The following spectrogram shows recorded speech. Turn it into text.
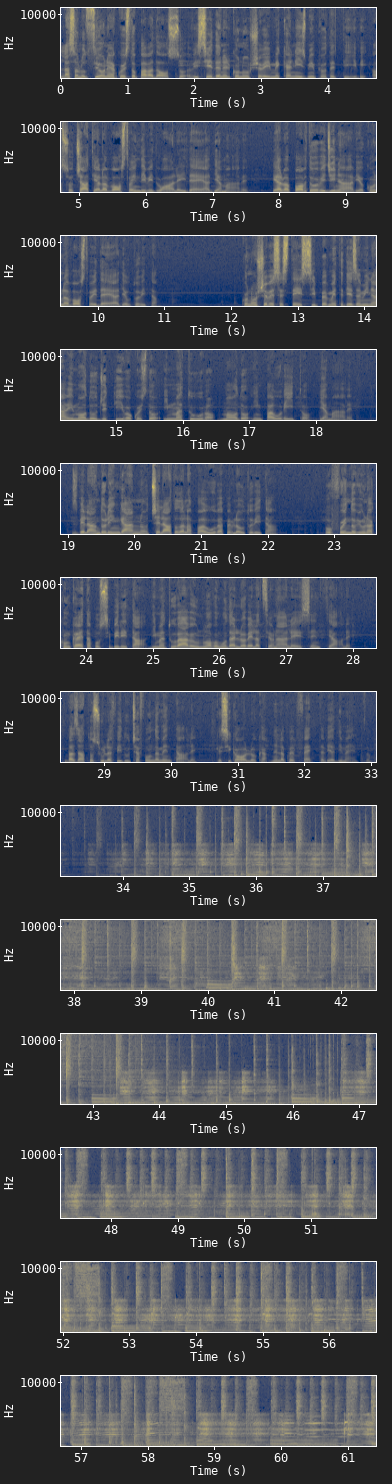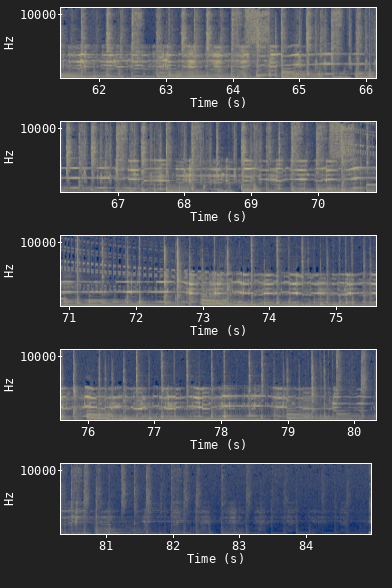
La soluzione a questo paradosso risiede nel conoscere i meccanismi protettivi associati alla vostra individuale idea di amare e al rapporto originario con la vostra idea di autorità. Conoscere se stessi permette di esaminare in modo oggettivo questo immaturo modo impaurito di amare, svelando l'inganno celato dalla paura per l'autorità, offrendovi una concreta possibilità di maturare un nuovo modello relazionale essenziale basato sulla fiducia fondamentale che si colloca nella perfetta via di mezzo.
